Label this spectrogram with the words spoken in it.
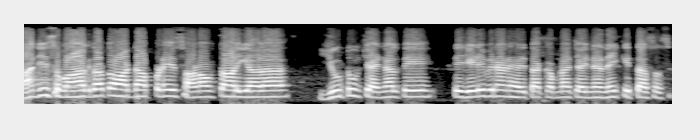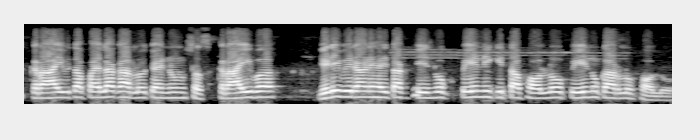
ਹਾਂਜੀ ਸਵਾਗਤ ਆ ਤੁਹਾਡਾ ਆਪਣੇ ਸਨ ਆਫ ਢਾਲੀ ਵਾਲਾ YouTube ਚੈਨਲ ਤੇ। ਤੇ ਜਿਹੜੇ ਵੀਰਾਂ ਨੇ ਹਜੇ ਤੱਕ ਆਪਣਾ ਚੈਨਲ ਨਹੀਂ ਕੀਤਾ ਸਬਸਕ੍ਰਾਈਬ ਤਾਂ ਪਹਿਲਾਂ ਕਰ ਲਓ ਚੈਨਲ ਨੂੰ ਸਬਸਕ੍ਰਾਈਬ ਜਿਹੜੇ ਵੀਰਾਂ ਨੇ ਹਜੇ ਤੱਕ Facebook ਪੇਜ ਨਹੀਂ ਕੀਤਾ ਫੋਲੋ ਪੇਜ ਨੂੰ ਕਰ ਲਓ ਫੋਲੋ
